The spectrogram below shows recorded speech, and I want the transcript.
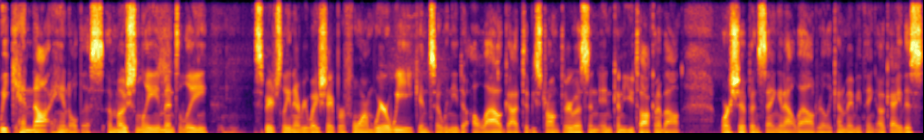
we cannot handle this emotionally, mentally, mm-hmm. spiritually, in every way, shape, or form. We're weak, and so we need to allow God to be strong through us. And, and kind of you talking about worship and saying it out loud really kind of made me think, okay, this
